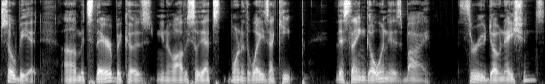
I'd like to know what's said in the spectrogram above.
so be it. Um, it's there because, you know, obviously that's one of the ways I keep this thing going is by through donations.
